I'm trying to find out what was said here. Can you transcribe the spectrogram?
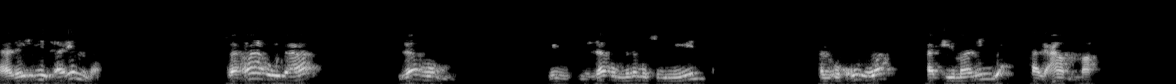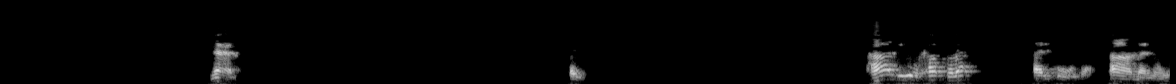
عليه الأئمة. فهؤلاء لهم من لهم من المسلمين الأخوة الإيمانية العامة. نعم. طيب. هذه الخصلة الأولى. آمنوا.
